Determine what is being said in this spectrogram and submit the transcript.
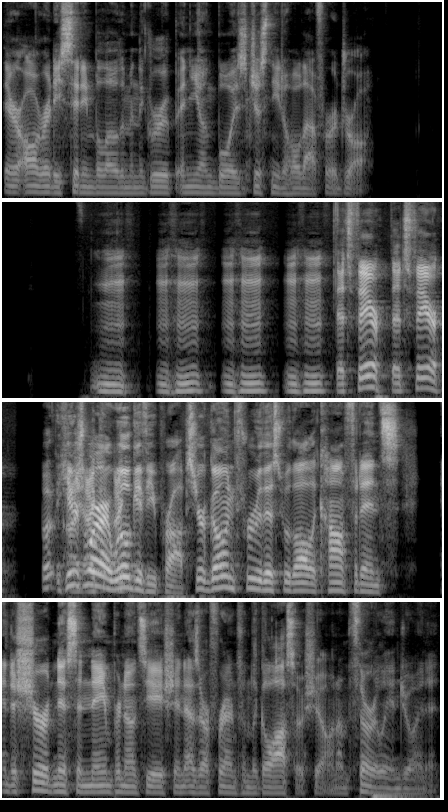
they're already sitting below them in the group, and Young Boys just need to hold out for a draw. Mm, mm-hmm, mm-hmm, mm-hmm. That's fair. That's fair. But here's I- where I, I- will I- give you props. You're going through this with all the confidence and assuredness and name pronunciation as our friend from the Golazo show, and I'm thoroughly enjoying it.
